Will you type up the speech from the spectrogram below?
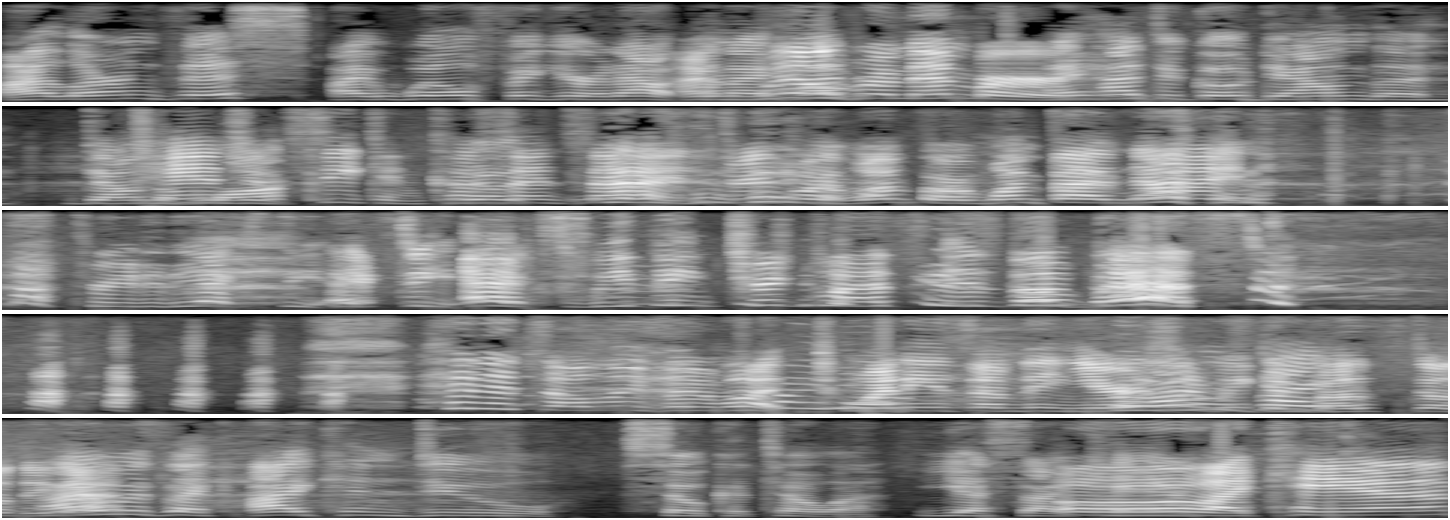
I learned this, I will figure it out, I and will I had, remember. I had to go down the down the tangent, block. secant, No, cosine, sine, three point one four one five nine. Three to the x, the x, the x. we think Trig Class is is the the best. and it's only been what twenty something years, and we was can like- both still do that. I was like, I can do SOHCAHTOA. Yes, I can. oh. I can.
